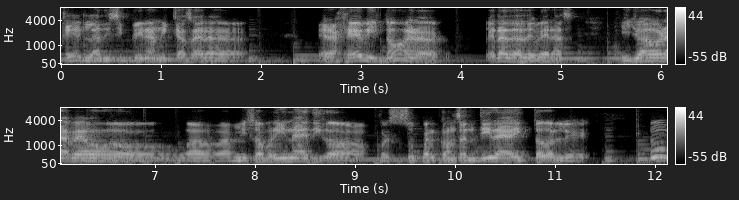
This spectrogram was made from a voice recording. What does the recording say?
que la disciplina en mi casa era, era heavy, ¿no? Era era de, de veras. Y yo ahora veo a, mi sobrina y digo, pues súper consentida y todo le... No,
